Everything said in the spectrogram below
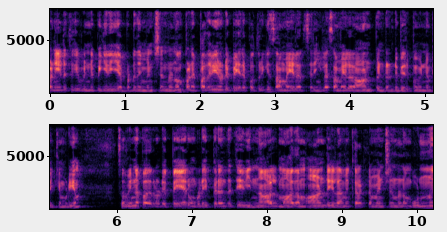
பணியிடத்துக்கு விண்ணப்பிக்கிறீங்க அப்படின்றத மென்ஷன் பண்ணணும். பணி பதவியினுடைய பெயரை பொறுத்த வரைக்கும் சமையலர் சரிங்களா? சமையலர் ஆண் பெண் ரெண்டு பேருக்கும் விண்ணப்பிக்க முடியும். ஸோ விண்ணப்பதனுடைய பெயர் உங்களுடைய பிறந்த தேதி நாள் மாதம் ஆண்டு எல்லாமே கரெக்டாக மென்ஷன் பண்ணணும். ஒன்று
